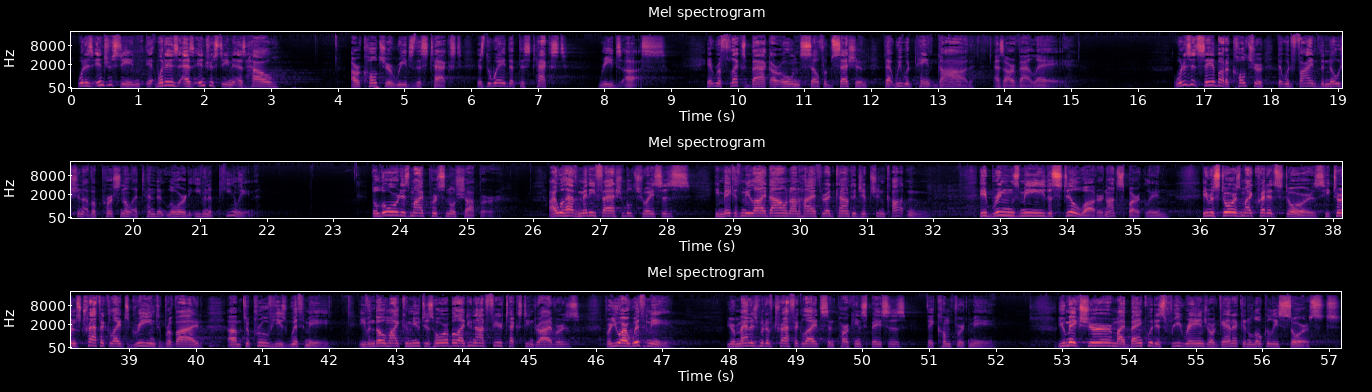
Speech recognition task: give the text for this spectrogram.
What is interesting, what is as interesting as how our culture reads this text is the way that this text reads us. It reflects back our own self obsession that we would paint God as our valet. What does it say about a culture that would find the notion of a personal attendant Lord even appealing? The Lord is my personal shopper. I will have many fashionable choices. He maketh me lie down on high thread count Egyptian cotton. He brings me the still water, not sparkling. He restores my credit stores. He turns traffic lights green to provide, um, to prove he's with me. Even though my commute is horrible, I do not fear texting drivers, for you are with me. Your management of traffic lights and parking spaces, they comfort me. You make sure my banquet is free range, organic, and locally sourced.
